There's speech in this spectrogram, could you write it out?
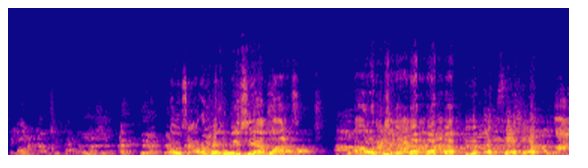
But you I'm- don't know what you're paying for. sugar. no, so I don't pay for weave. She have She got locks. locks. Oh, She got a lot.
